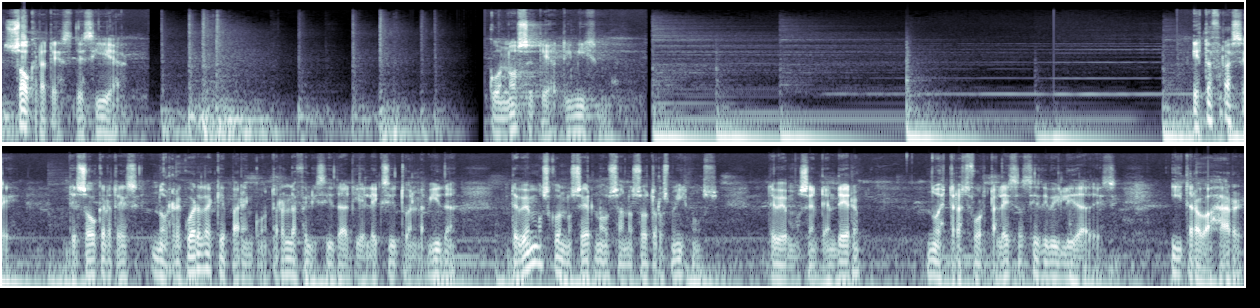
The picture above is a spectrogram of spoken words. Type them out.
Sócrates decía, Conócete a ti mismo. Esta frase de Sócrates nos recuerda que para encontrar la felicidad y el éxito en la vida debemos conocernos a nosotros mismos, debemos entender nuestras fortalezas y debilidades y trabajar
